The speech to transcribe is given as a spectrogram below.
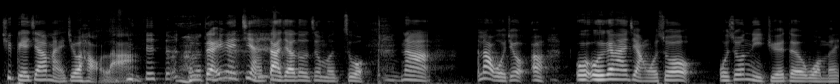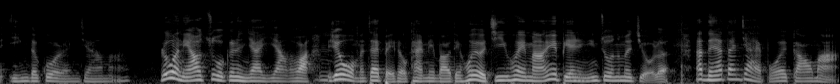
去别家买就好啦。对，因为既然大家都这么做，那那我就啊，我我跟他讲，我说我说你觉得我们赢得过人家吗？如果你要做跟人家一样的话，嗯、你觉得我们在北头开面包店会有机会吗？因为别人已经做那么久了，嗯、那人家单价也不会高嘛。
